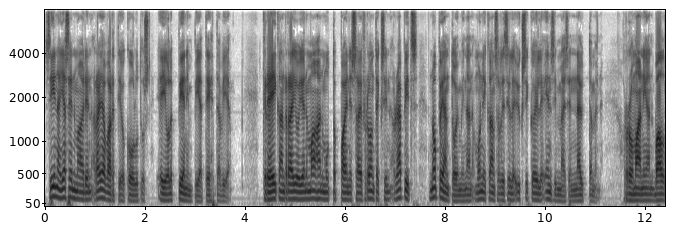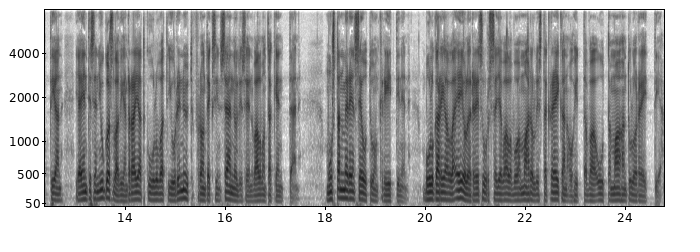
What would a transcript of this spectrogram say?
Siinä jäsenmaiden rajavartiokoulutus ei ole pienimpiä tehtäviä. Kreikan rajojen maahanmuuttopaine sai Frontexin Rapids nopean toiminnan monikansallisille yksiköille ensimmäisen näyttämön. Romanian, Baltian ja entisen Jugoslavian rajat kuuluvat juuri nyt Frontexin säännölliseen valvontakenttään. Mustanmeren seutu on kriittinen. Bulgarialla ei ole resursseja valvoa mahdollista Kreikan ohittavaa uutta maahantuloreittiä.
